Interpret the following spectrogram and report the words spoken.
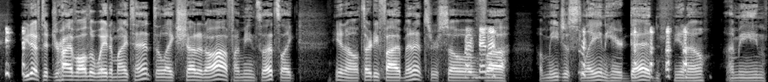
you'd have to drive all the way to my tent to like shut it off. I mean, so that's like you know thirty five minutes or so Five of minutes? uh, of me just laying here dead. You know, I mean,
